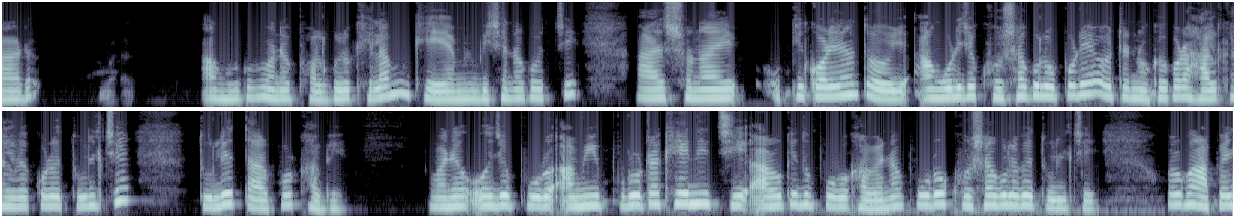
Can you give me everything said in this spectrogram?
আর আঙুরগুলো মানে ফলগুলো খেলাম, খেয়ে আমি বিছানা করছি। আর সোনাই কী করে জানো তো, ওই আঙুরে যে খোসাগুলো উপরে ওটা নখে করে হালকা হালকা করে তুলছে, তুলে তারপর খাবে। মানে ওই যে পুরো, আমি পুরোটা খেয়ে নিচ্ছি, আরও কিন্তু পুরো খাবে না, পুরো খোসাগুলোকে তুলছে। ওরকম আপেল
